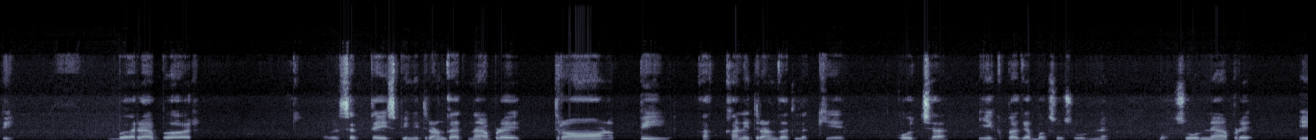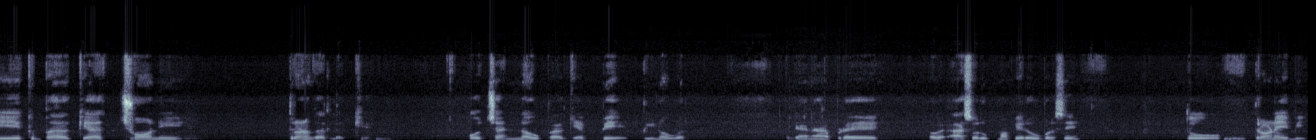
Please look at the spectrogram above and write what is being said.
પી બરાબર. હવે સત્યાવીસ પીની ત્રણ ઘાતના આપણે ત્રણ પી આખાની ત્રણ ઘાત લખીએ. ઓછા એક ભાગ્યા બસો સોળને સોળને આપણે એક ભાગ્યા છની ત્રણ ઘાત લખીએ. ઓછા નવ ભાગ્યા બે પીનો વર્ગ. એટલે આના આપણે હવે આ સ્વરૂપમાં ફેરવવું પડશે. તો ત્રણ એ બી.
